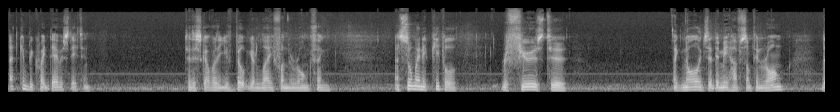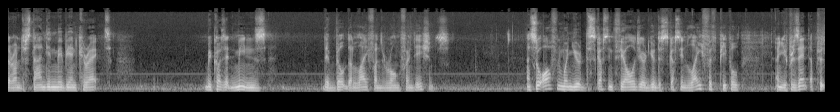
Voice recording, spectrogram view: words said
that can be quite devastating to discover that you've built your life on the wrong thing. And so many people refuse to acknowledge that they may have something wrong, their understanding may be incorrect, because it means they've built their life on the wrong foundations. And so often, when you're discussing theology or you're discussing life with people, and you present a,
